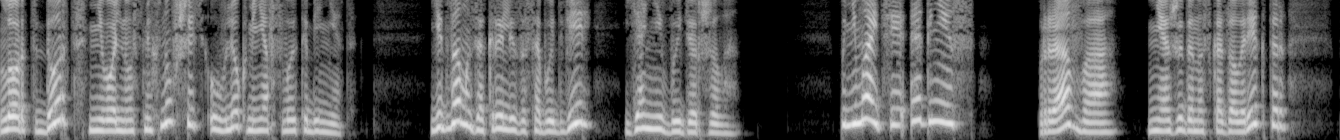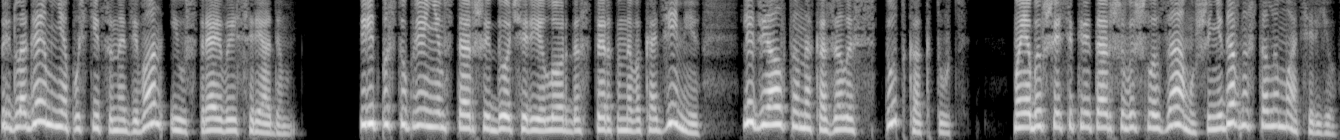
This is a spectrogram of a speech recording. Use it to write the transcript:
Лорд Дорт, невольно усмехнувшись, увлек меня в свой кабинет. Едва мы закрыли за собой дверь, я не выдержала. «Понимаете, Эгнис...» «Права», — неожиданно сказал ректор, предлагая мне опуститься на диван и устраиваясь рядом. Перед поступлением старшей дочери лорда Стертона в академию леди Алтон оказалась тут как тут. Моя бывшая секретарша вышла замуж и недавно стала матерью.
